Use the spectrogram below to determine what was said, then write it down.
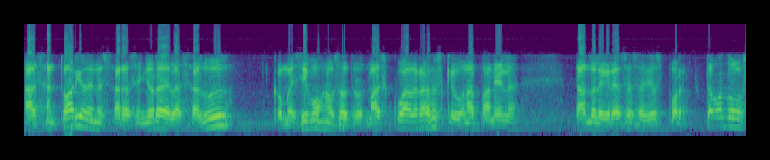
al santuario de Nuestra Señora de la Salud, como decimos nosotros, más cuadrados que una panela, dándole gracias a Dios por todos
